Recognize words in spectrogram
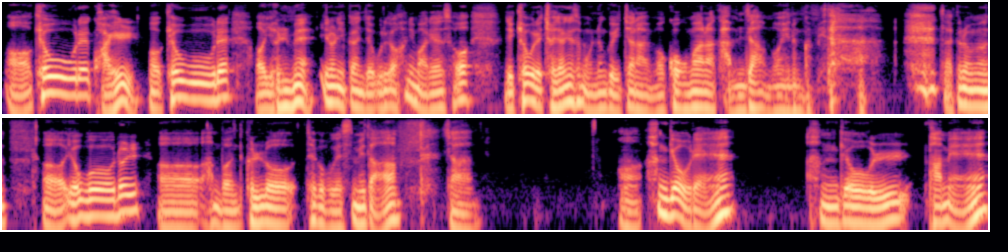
어 겨울에 과일 뭐 겨울에 어 열매 이러니까 이제 우리가 흔히 말해서 이제 겨울에 저장해서 먹는 거 있잖아요. 뭐 고구마나 감자 뭐 이런 겁니다. 자, 그러면 어 요거를 어 한번 글로 적어 보겠습니다. 자. 어 한겨울에 한겨울 밤에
